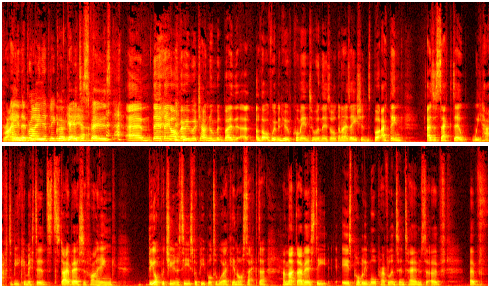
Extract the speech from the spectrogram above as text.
Brian And at Brian Blue, at Blue Bluecoat, yeah, yeah. I suppose. um, they, they are very much outnumbered by the, a lot of women who have come in to run those organisations. But I think as a sector, we have to be committed to diversifying the opportunities for people to work in our sector, and that diversity is probably more prevalent in terms of of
